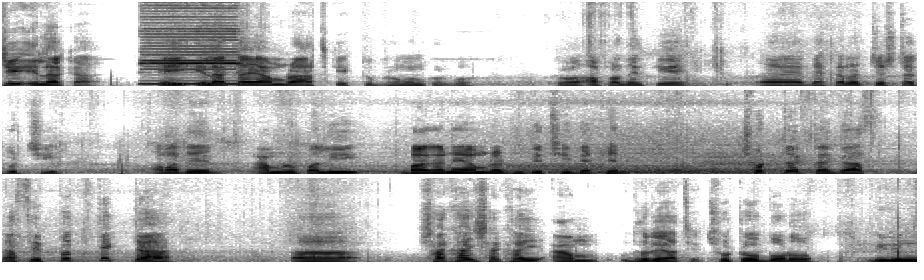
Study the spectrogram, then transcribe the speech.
যে এলাকা এই এলাকায় আমরা আজকে একটু ভ্রমণ করব। তো আপনাদেরকে দেখানোর চেষ্টা করছি। আমাদের আমরুপালি বাগানে আমরা ঢুকেছি দেখেন। ছোট্ট একটা গাছ গাছের প্রত্যেকটা শাখায় শাখায় আম ধরে আছে ছোট বড় বিভিন্ন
